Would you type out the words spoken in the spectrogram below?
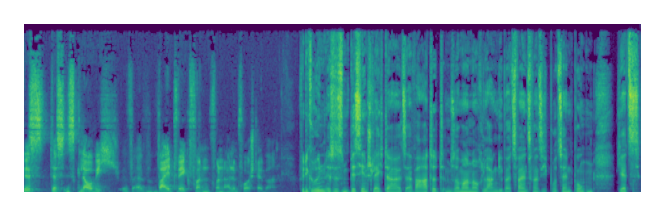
Das, das ist, glaube ich, weit weg von, von allem Vorstellbaren. Für die Grünen ist es ein bisschen schlechter als erwartet. Im Sommer noch lagen die bei 22 Prozentpunkten. Jetzt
